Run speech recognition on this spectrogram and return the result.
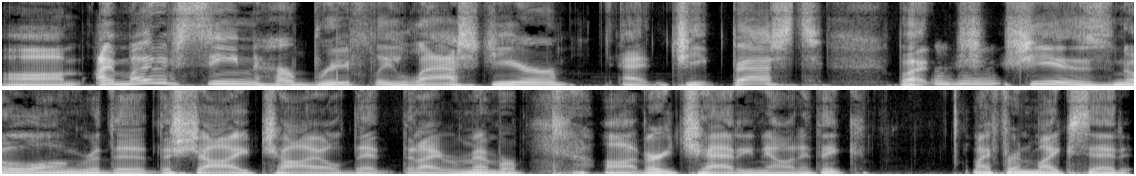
Um, I might have seen her briefly last year at Jeep Fest, but sh- she is no longer the the shy child that that I remember. Uh, very chatty now, and I think. My friend Mike said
